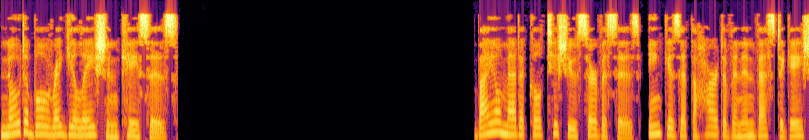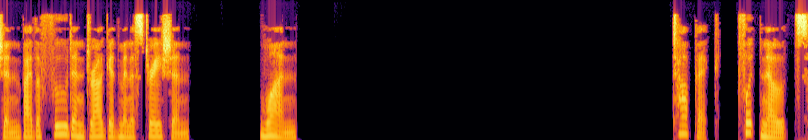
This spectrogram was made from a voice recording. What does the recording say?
Notable regulation cases Biomedical Tissue Services, Inc. is at the heart of an investigation by the Food and Drug Administration. 1 Footnotes.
